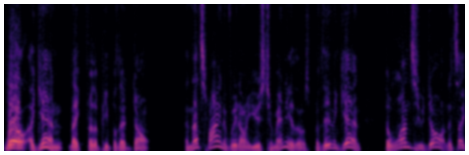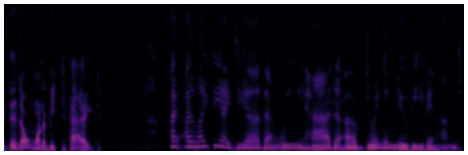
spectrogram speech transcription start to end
Well, again, like for the people that don't, and that's fine if we don't use too many of those. But then again, the ones who don't, it's like they don't want to be tagged. I, I like the idea that we had of doing a newbie band.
